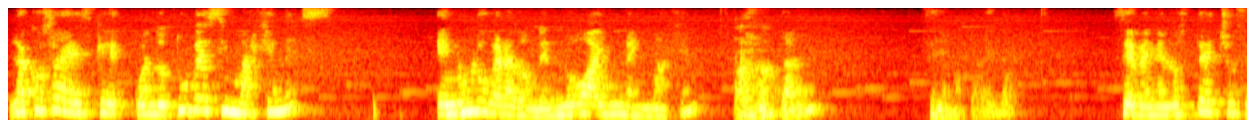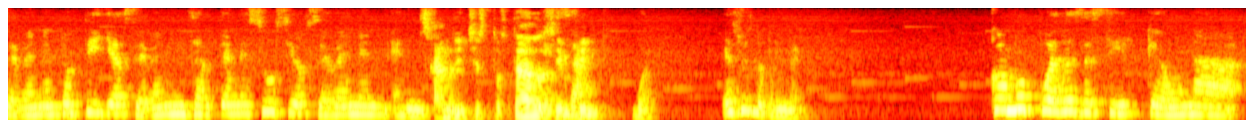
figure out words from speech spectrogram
La cosa es que cuando tú ves imágenes en un lugar a donde no hay una imagen como Ajá. tal, se llama pareidolia. Se ven en los techos, se ven en tortillas, se ven en sartenes sucios, se ven en... en Sándwiches tostados, y en Exacto. fin. Bueno, eso es lo primero. ¿Cómo puedes decir que una,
